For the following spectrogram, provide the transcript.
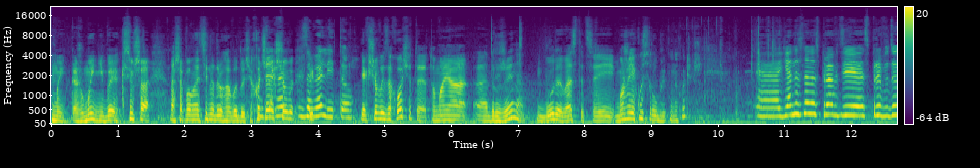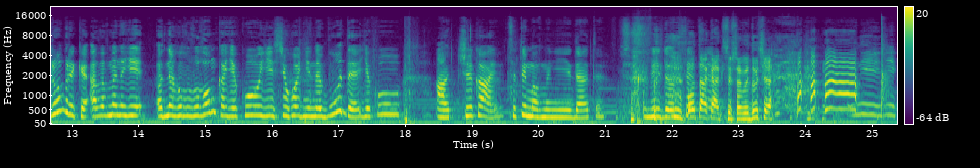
Ми кажу, ми, ніби Ксюша, наша повноцінна друга ведуча. Хоча, якщо ви Взагалі-то. Якщо ви захочете, то моя е, дружина буде вести цей. Може, якусь рубрику не хочеш? Е, я не знаю насправді з приводу рубрики, але в мене є одна головоломка, якої сьогодні не буде, яку. А, чекай, це ти мав мені її дати. Відео. Все Отака це- ведуча. Ні, ні.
